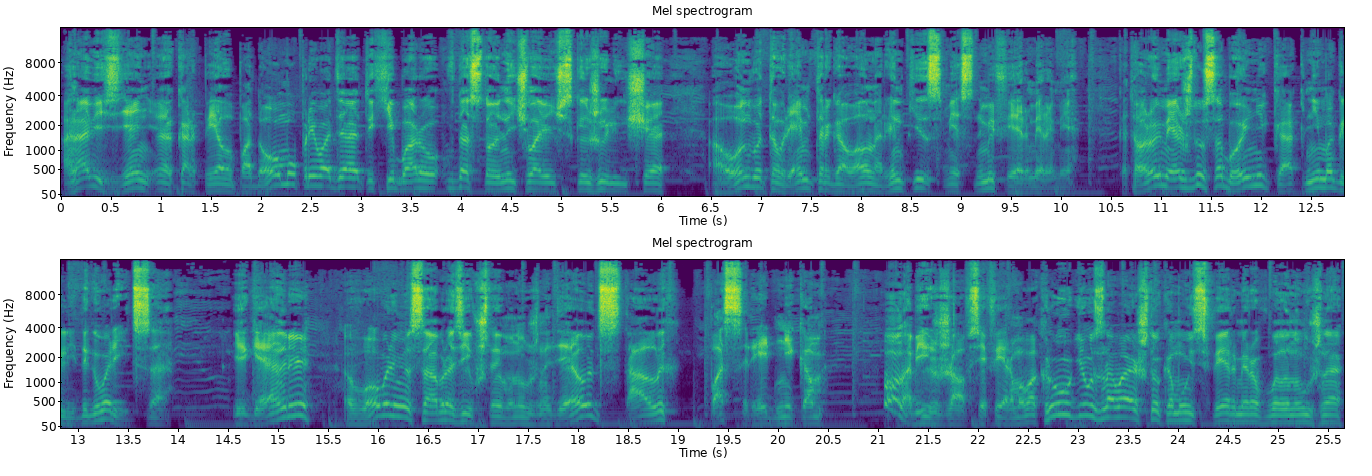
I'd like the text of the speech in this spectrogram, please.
Она весь день э, корпела по дому, приводя эту хибару в достойное человеческое жилище – а он в это время торговал на рынке с местными фермерами, которые между собой никак не могли договориться. И Генри, вовремя сообразив, что ему нужно делать, стал их посредником. Он объезжал все фермы в округе, узнавая, что кому из фермеров было нужно,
